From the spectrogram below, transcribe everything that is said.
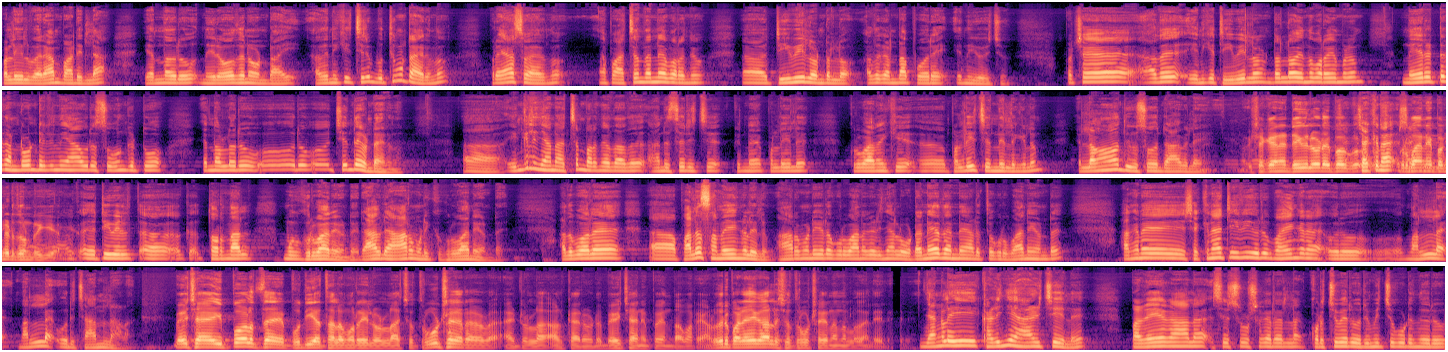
പള്ളിയിൽ വരാൻ പാടില്ല എന്നൊരു നിരോധനം ഉണ്ടായി. അതെനിക്ക് ഇച്ചിരി ബുദ്ധിമുട്ടായിരുന്നു പ്രയാസമായിരുന്നു. അപ്പോൾ അച്ഛൻ തന്നെ പറഞ്ഞു ടി വിയിലുണ്ടല്ലോ അത് കണ്ടാൽ പോരെ എന്ന് ചോദിച്ചു. പക്ഷേ അത് എനിക്ക് ടി വിയിലുണ്ടല്ലോ എന്ന് പറയുമ്പോഴും നേരിട്ട് കണ്ടുകൊണ്ടിരുന്ന ആ ഒരു സുഖം കിട്ടുമോ എന്നുള്ളൊരു ഒരു ചിന്തയുണ്ടായിരുന്നു. എങ്കിലും ഞാൻ അച്ഛൻ പറഞ്ഞത് അത് അനുസരിച്ച് പിന്നെ പള്ളിയിൽ കുർബാനയ്ക്ക് പള്ളിയിൽ ചെന്നില്ലെങ്കിലും എല്ലാ ദിവസവും രാവിലെ ഇപ്പോൾ കുർബാനയെ പങ്കെടുത്തുകൊണ്ടിരിക്കുക. ടി വിയിൽ തുറന്നാൽ നമുക്ക് കുർബാനയുണ്ട്. രാവിലെ ആറു മണിക്ക് കുർബാനയുണ്ട്. അതുപോലെ പല സമയങ്ങളിലും ആറു മണിയുടെ കുർബാന കഴിഞ്ഞാൽ ഉടനെ തന്നെ അടുത്ത കുർബാനയുണ്ട്. അങ്ങനെ ഷെക്കിന ടി വി ഒരു ഭയങ്കര ഒരു നല്ല നല്ല ഒരു ചാനലാണ്. ബേച്ചായ ഇപ്പോഴത്തെ പുതിയ തലമുറയിലുള്ള ശുശ്രൂഷകരായിട്ടുള്ള ആൾക്കാരോട് ബേച്ചാൻ ഇപ്പോൾ എന്താ പറയുക ഒരു പഴയകാല ശുശ്രൂഷകൻ എന്നുള്ള നിലയിൽ. ഞങ്ങൾ ഈ കഴിഞ്ഞ ആഴ്ചയിൽ പഴയകാല ശുശ്രൂഷകരെല്ലാം കുറച്ച് പേര് ഒരുമിച്ച് കൂടുന്ന ഒരു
